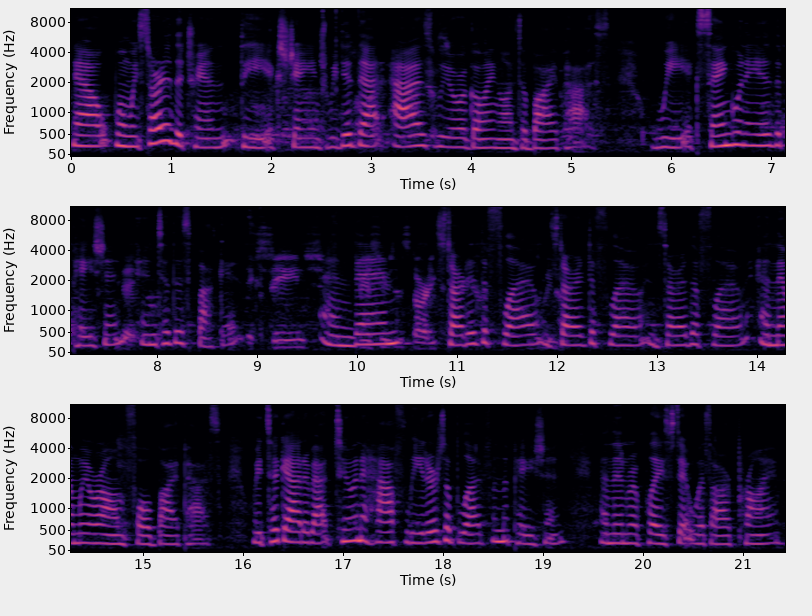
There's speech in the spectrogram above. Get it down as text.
Now, when we started the, tran- the exchange, we did that as we were going on to bypass. We exsanguinated the patient into this bucket and then started the flow and started to flow and started the flow, and then we were on full bypass. We took out about two and a half liters of blood from the patient and then replaced it with our prime.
